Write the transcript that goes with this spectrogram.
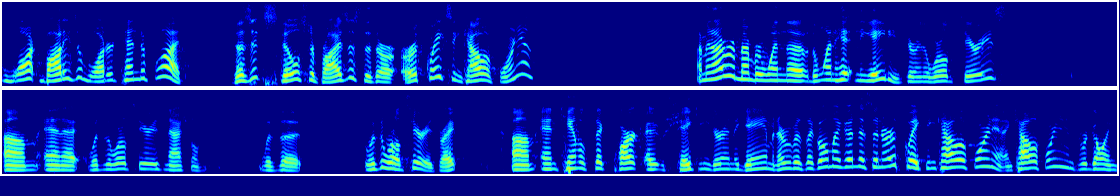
wa- bodies of water tend to flood. Does it still surprise us that there are earthquakes in California? I mean, I remember when the, the one hit in the 80s during the World Series. Um, and uh, was the World Series Nationals was the was the World Series right? Um, and Candlestick Park uh, shaking during the game, and everybody's like, "Oh my goodness, an earthquake in California!" And Californians were going,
